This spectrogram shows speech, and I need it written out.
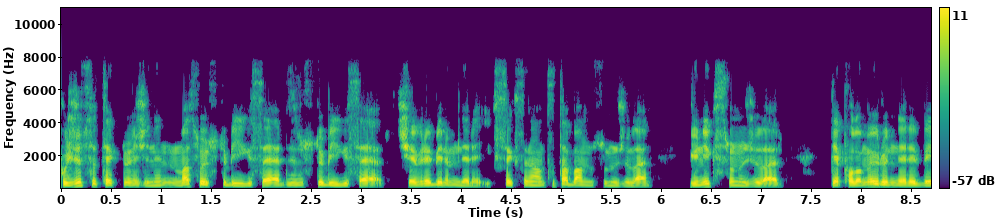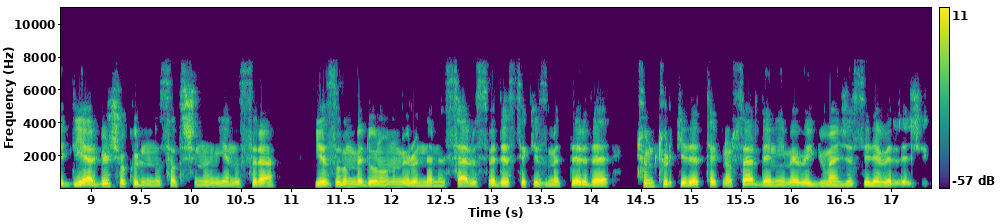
Fujitsu Teknoloji'nin masaüstü bilgisayar, dizüstü bilgisayar, çevre birimleri, x86 tabanlı sunucular, Unix sunucular, depolama ürünleri ve diğer birçok ürünün satışının yanı sıra yazılım ve donanım ürünlerinin servis ve destek hizmetleri de tüm Türkiye'de teknoser deneyime ve güvencesiyle verilecek.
